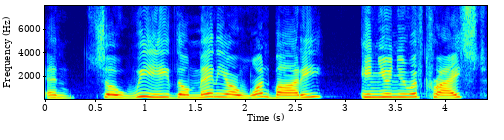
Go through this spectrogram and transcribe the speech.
And so we, though many are one body in union with Christ,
